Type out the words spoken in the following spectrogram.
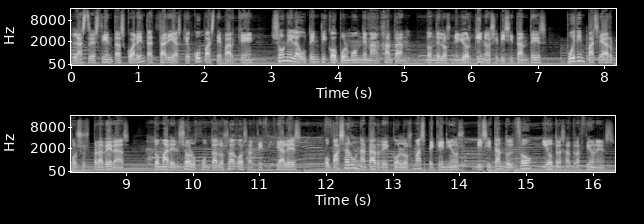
Las 340 hectáreas que ocupa este parque son el auténtico pulmón de Manhattan, donde los neoyorquinos y visitantes pueden pasear por sus praderas, tomar el sol junto a los lagos artificiales o pasar una tarde con los más pequeños visitando el zoo y otras atracciones.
